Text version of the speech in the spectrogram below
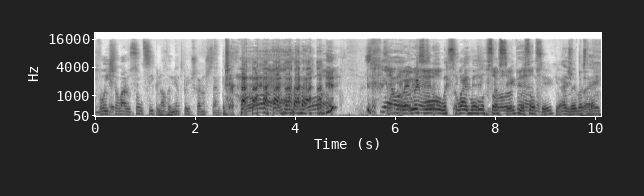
Vou instalar o Soul Seek novamente para ir buscar uns samples. Isso aqui é O o Emol, o Emol, a. Sig, Acho usei muito bastante.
